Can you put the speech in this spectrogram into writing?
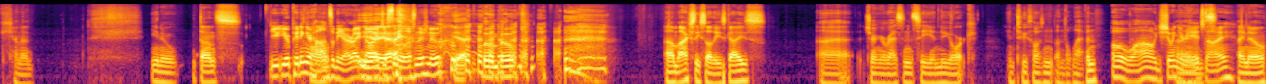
kind of, you know, dance. You, you're putting your hands in the air right now, Yeah, just yeah. so the listeners know. Yeah, boom, boom. um, I actually saw these guys uh, during a residency in New York in 2011. Oh wow, you're showing your age now. I know.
